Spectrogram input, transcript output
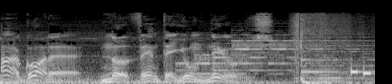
Agora, 91 News.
